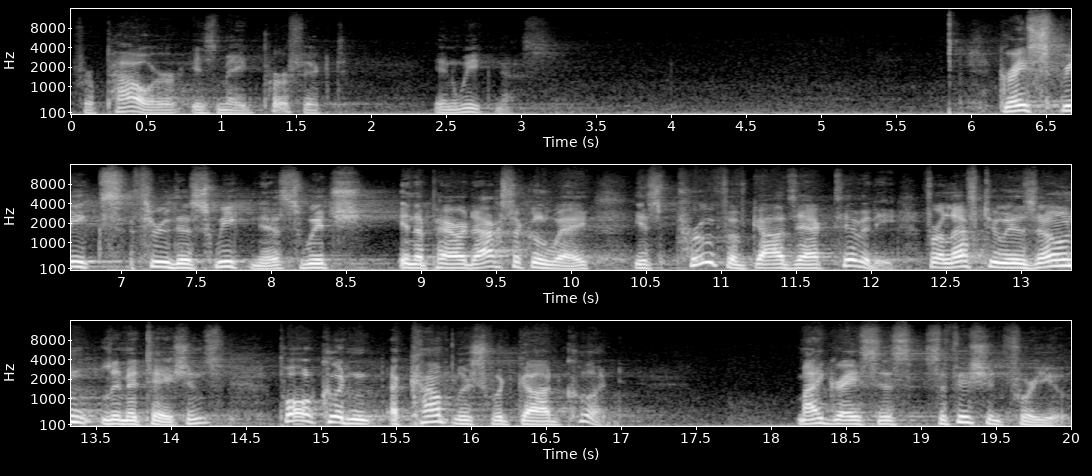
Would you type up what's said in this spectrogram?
For power is made perfect in weakness. Grace speaks through this weakness, which in a paradoxical way, is proof of God's activity. For left to his own limitations, Paul couldn't accomplish what God could. My grace is sufficient for you.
